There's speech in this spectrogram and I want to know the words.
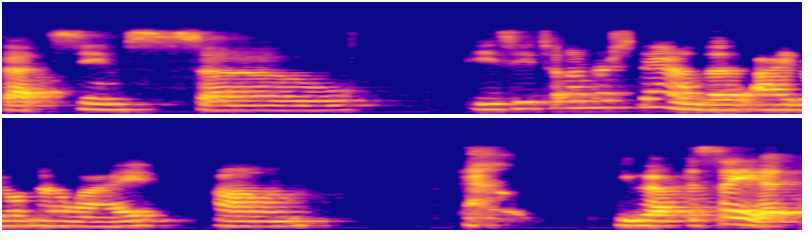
that seems so easy to understand that i don't know why um, you have to say it.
